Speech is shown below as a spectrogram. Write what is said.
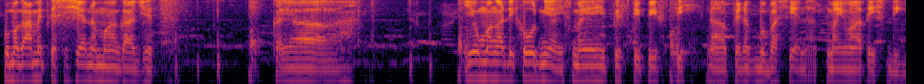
gumagamit kasi siya ng mga gadget. Kaya yung mga decode niya is may 50-50 na pinagbabasyan at may mga taste dig.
